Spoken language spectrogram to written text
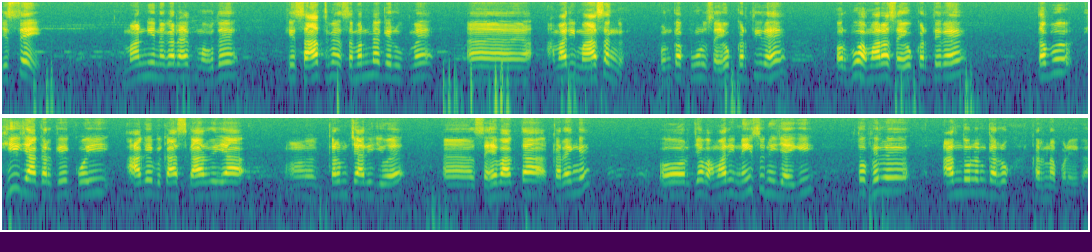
जिससे माननीय नगर आयुक्त महोदय के साथ में समन्वय के रूप में आ, हमारी महासंघ उनका पूर्ण सहयोग करती रहे और वो हमारा सहयोग करते रहे तब ही जा कर के कोई आगे विकास कार्य या कर्मचारी जो है सहभागिता करेंगे और जब हमारी नहीं सुनी जाएगी तो फिर आंदोलन का रुख करना पड़ेगा।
